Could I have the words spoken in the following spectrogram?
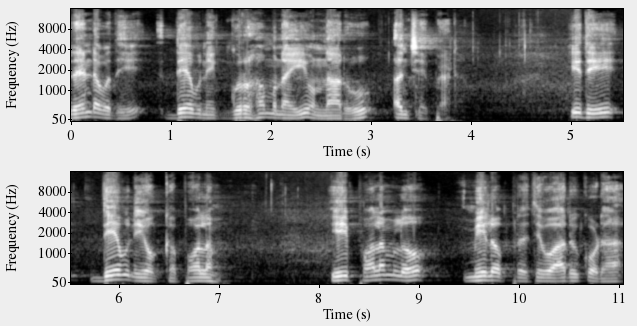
రెండవది దేవుని గృహమునై ఉన్నారు అని చెప్పాడు. ఇది దేవుని యొక్క పొలం. ఈ పొలంలో మీలో ప్రతి వారు కూడా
